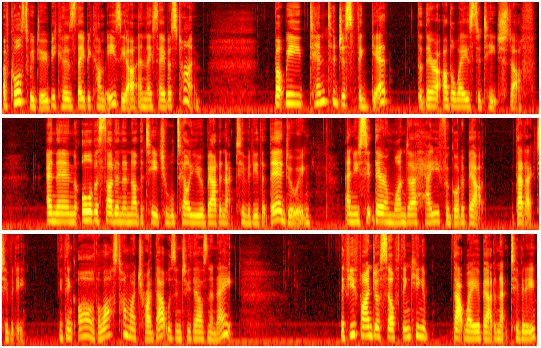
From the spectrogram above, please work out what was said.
of course we do because they become easier and they save us time. But we tend to just forget that there are other ways to teach stuff. And then all of a sudden, another teacher will tell you about an activity that they're doing and you sit there and wonder how you forgot about that activity. You think, oh, the last time I tried that was in 2008. If you find yourself thinking that way about an activity,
